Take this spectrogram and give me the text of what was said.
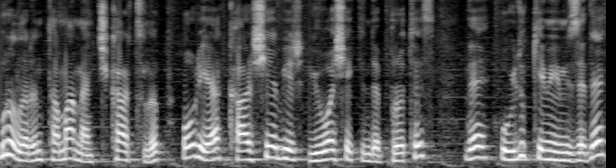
buraların tamamen çıkartılıp oraya karşıya bir yuva şeklinde protez ve uyluk kemiğimize de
